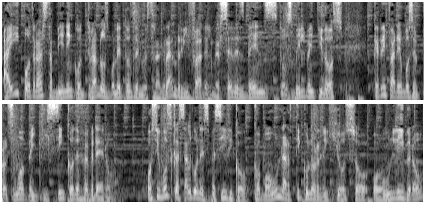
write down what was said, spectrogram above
Ahí podrás también encontrar los boletos de nuestra gran rifa del Mercedes-Benz 2022 que rifaremos el próximo 25 de febrero. O si buscas algo en específico, como un artículo religioso o un libro,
